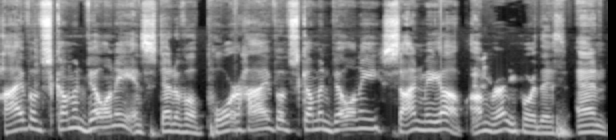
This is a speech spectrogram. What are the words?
hive of scum and villainy instead of a poor hive of scum and villainy. Sign me up. I'm ready for this. And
